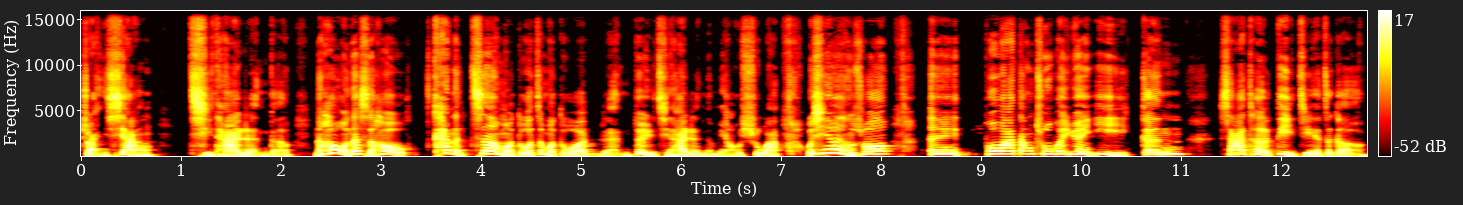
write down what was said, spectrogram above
转向其他人的，然后我那时候看了这么多这么多人对于其他人的描述啊，我心里想说，哎，波娃当初会愿意跟沙特缔结这个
